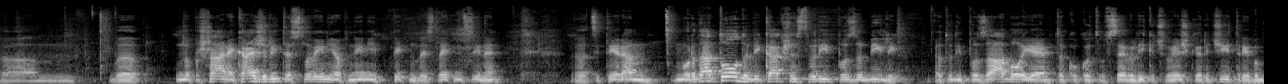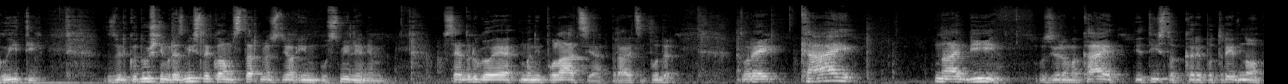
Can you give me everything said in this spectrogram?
um, v, na vprašanje, kaj želite Slovenijo v njeni 25-letnici. Ne? Eh, citiram, morda to, da bi kakšne stvari pozabili. Tudi pozabo je, tako kot vse velike človeške reči, treba gojiti z velikodušnim razmislekom, strpnostjo in usmiljenjem. Vse drugo je manipulacija, pravi Cepuder. Torej, kaj naj bi, oziroma kaj je tisto, kar je potrebno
